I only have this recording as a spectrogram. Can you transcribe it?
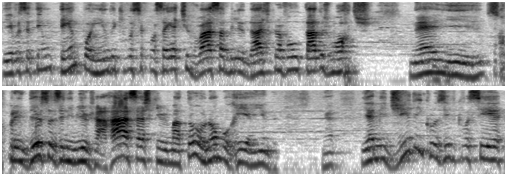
e aí você tem um tempo ainda que você consegue ativar essa habilidade para voltar dos mortos. Né, e surpreender os seus inimigos. Ah, você acha que me matou? Eu não morri ainda. Né? E à medida, inclusive, que você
